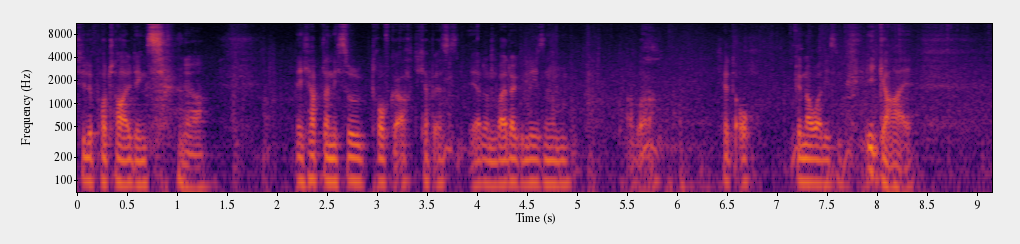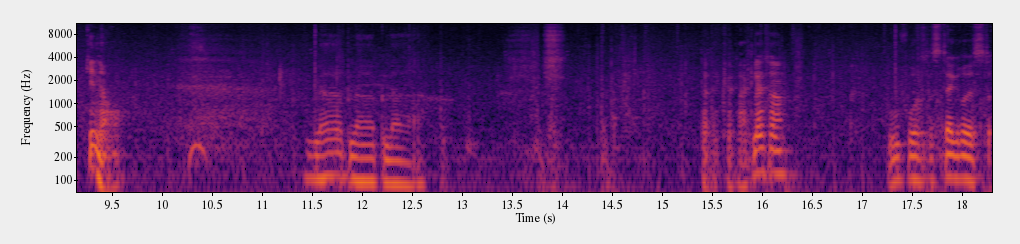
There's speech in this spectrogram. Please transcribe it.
Teleportal-Dings. Ja. Ich habe da nicht so drauf geachtet. Ich habe erst eher dann weitergelesen. Aber ich hätte auch genauer lesen. Egal. Genau. Bla bla bla. Der Kletter, Kletter. Rufus ist der Größte.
